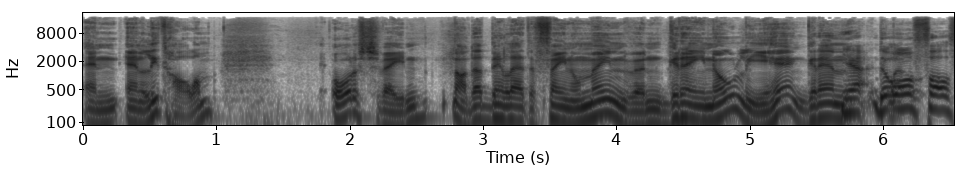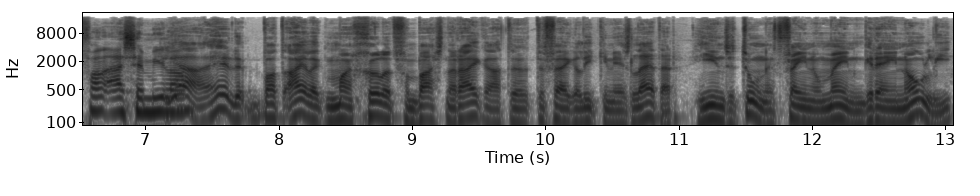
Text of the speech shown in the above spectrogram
en, en Liedholm. Oors Zweden, nou dat ben later fenomeen worden. Grenoli, hè? Gren, Ja, de onval van AC Milan. ja, wat eigenlijk maar Gullit van Bas naar Rijk had te, te vergelijken is letter. Hier ze toen het fenomeen Grenoli.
